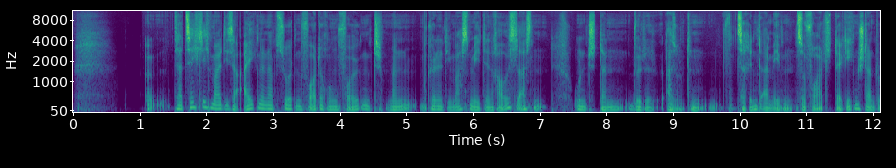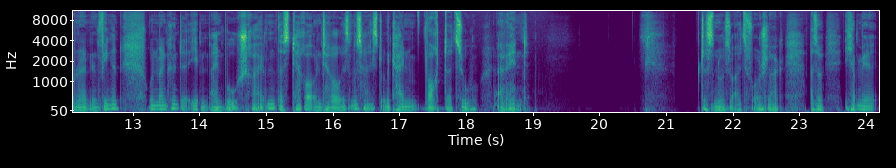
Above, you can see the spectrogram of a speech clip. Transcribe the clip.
tatsächlich mal dieser eigenen absurden Forderung folgend, man könne die Massenmedien rauslassen und dann würde, also dann zerrinnt einem eben sofort der Gegenstand unter den Fingern und man könnte eben ein Buch schreiben, das Terror und Terrorismus heißt und kein Wort dazu erwähnt. Das nur so als Vorschlag. Also ich habe mir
